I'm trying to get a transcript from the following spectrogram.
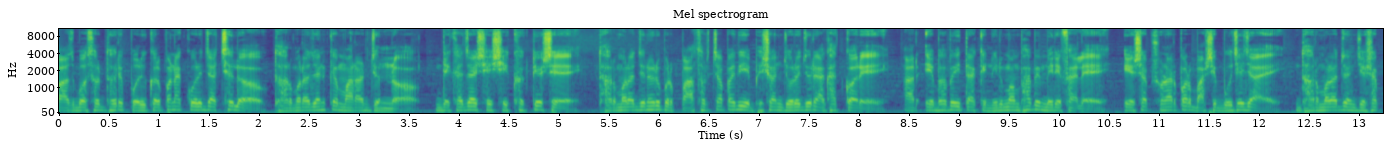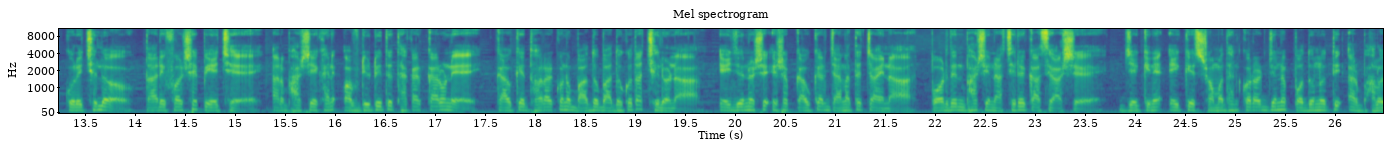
পাঁচ বছর ধরে পরিকল্পনা করে যাচ্ছিল ধর্মরাজনকে মারার জন্য। দেখা যায় সেই শিক্ষকটি এসে ধর্মরাজনের উপর পাথর চাপা দিয়ে ভীষণ জোরে জোরে আঘাত করে আর এভাবেই তাকে নির্মমভাবে মেরে ফেলে। এসব শোনার পর বাসি বুঝে যায়, ধর্মরাজন যেসব করেছিল তারই ফল সে পেয়েছে আর ভাসি এখানে অফ ডিউটিতে থাকার কারণে কাউকে ধরার কোনো বাধ্যবাধকতা ছিল না। এই জন্য সে এসব কাউকে আর জানাতে চায় না। পরদিন ভাসি নাসিরের কাছে আসে, যে কিনা এই কেস সমাধান করার জন্য পদোন্নতি আর ভালো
